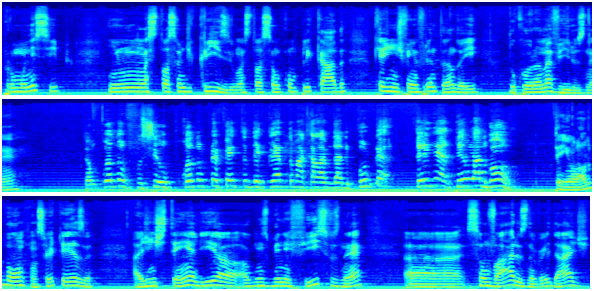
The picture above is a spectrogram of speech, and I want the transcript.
para o município em uma situação de crise, uma situação complicada que a gente vem enfrentando aí do coronavírus, né? Então, quando, se, quando o prefeito decreta uma calamidade pública, tem, tem um lado bom. Tem um lado bom, com certeza. A gente tem ali alguns benefícios, né? Uh, são vários, na verdade.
